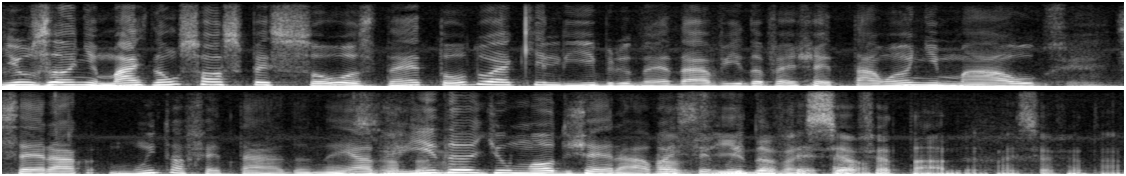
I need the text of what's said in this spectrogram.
E os animais, não só as pessoas, né? Todo o equilíbrio né, da vida vegetal, animal, Sim. será muito afetada, né? Exatamente. A vida, de um modo geral, vai a ser muito afetada. A vida vai ser afetada, vai ser afetada.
